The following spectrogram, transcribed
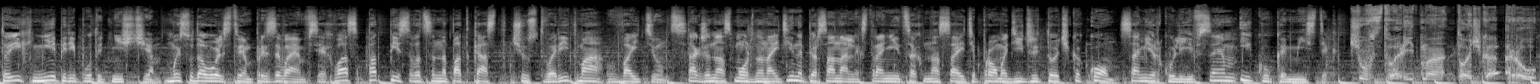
то их не перепутать ни с чем. Мы с удовольствием призываем всех вас подписываться на подкаст «Чувство ритма» в iTunes. Также нас можно найти на персональных страницах на сайте promodj.com Самир Кулиев Сэм и Кука Мистик. Чувство ритма.ру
